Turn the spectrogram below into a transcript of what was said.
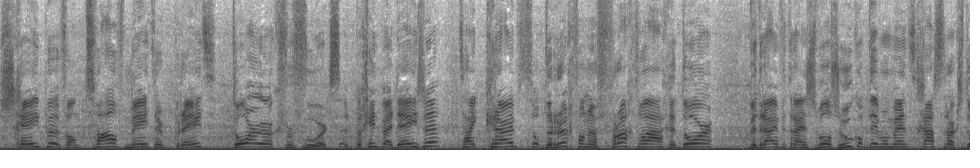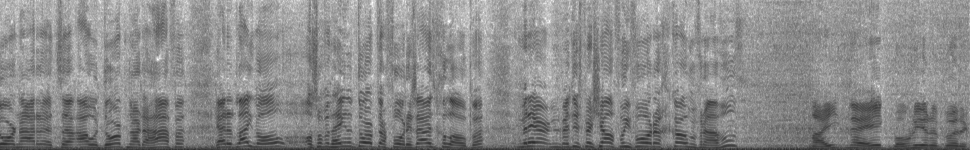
schepen van 12 meter breed door Urk vervoerd. Het begint bij deze. Hij kruipt op de rug van een vrachtwagen door bedrijventerrein Zwolshoek. Op dit moment gaat straks door naar het uh, oude dorp, naar de haven. Ja, dat lijkt wel alsof het hele dorp daarvoor is uitgelopen. Meneer, bent u speciaal voor hiervoor gekomen vanavond? Nee, nee, ik woon hier in Burg.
